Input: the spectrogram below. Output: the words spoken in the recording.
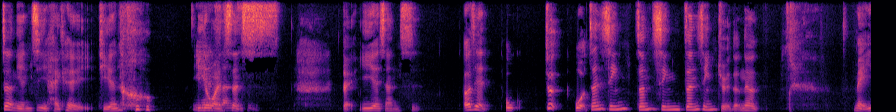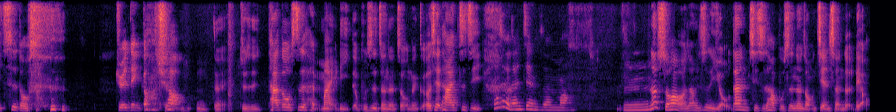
这年纪还可以体验到 一个晚上，对，一夜三次，而且我就我真心、真心、真心觉得那每一次都是。绝顶高潮，嗯，对，就是他都是很卖力的，不是真的走那个，而且他还自己，他是有在健身吗？嗯，那时候好像是有，但其实他不是那种健身的料，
